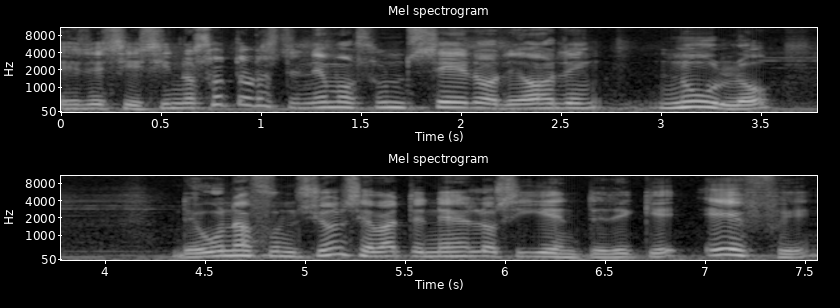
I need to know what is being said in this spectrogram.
Es decir, si nosotros tenemos un cero de orden nulo, de una función se va a tener lo siguiente, de que f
